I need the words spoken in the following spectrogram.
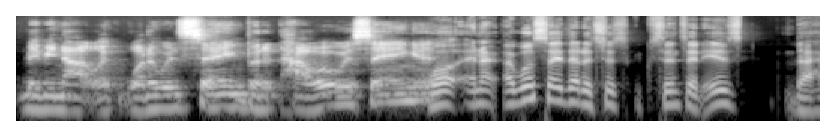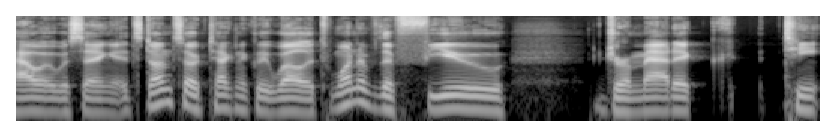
maybe not like what it was saying, but how it was saying it. Well, and I, I will say that it's just since it is the how it was saying it, it's done so technically well. It's one of the few dramatic teen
